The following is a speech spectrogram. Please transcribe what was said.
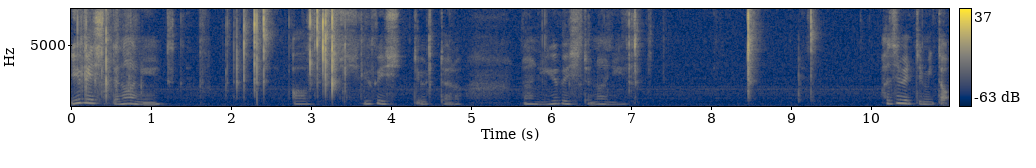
ゆべしって何？あゆべしって言ったら何？ゆべしって何？初めて見た。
